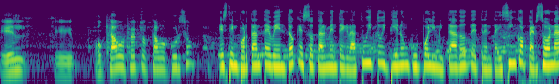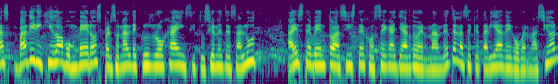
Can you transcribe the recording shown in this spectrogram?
el eh, octavo, Pepe, octavo curso. Este importante evento, que es totalmente gratuito y tiene un cupo limitado de 35 personas, va dirigido a bomberos, personal de Cruz Roja e instituciones de salud. A este evento asiste José Gallardo Hernández de la Secretaría de Gobernación,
